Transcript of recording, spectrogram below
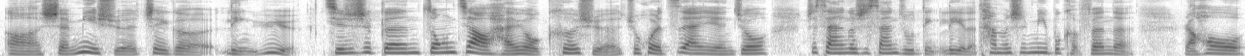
呃，神秘学这个领域其实是跟宗教还有科学，就或者自然研究这三个是三足鼎立的，他们是密不可分的。然后，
